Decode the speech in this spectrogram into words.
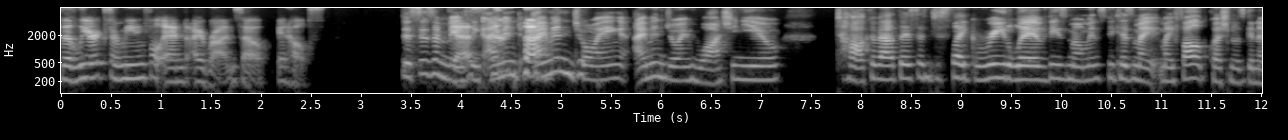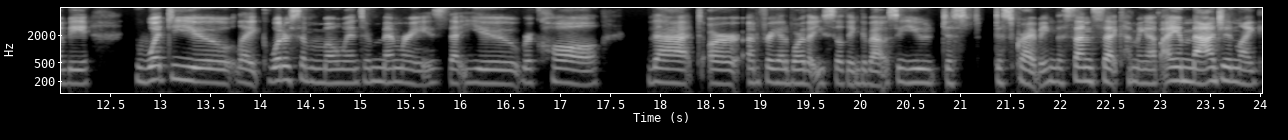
the lyrics are meaningful, and I run, so it helps. This is amazing. Yes. I'm in, I'm enjoying I'm enjoying watching you talk about this and just like relive these moments because my my follow-up question was going to be what do you like what are some moments or memories that you recall that are unforgettable or that you still think about? So you just describing the sunset coming up i imagine like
